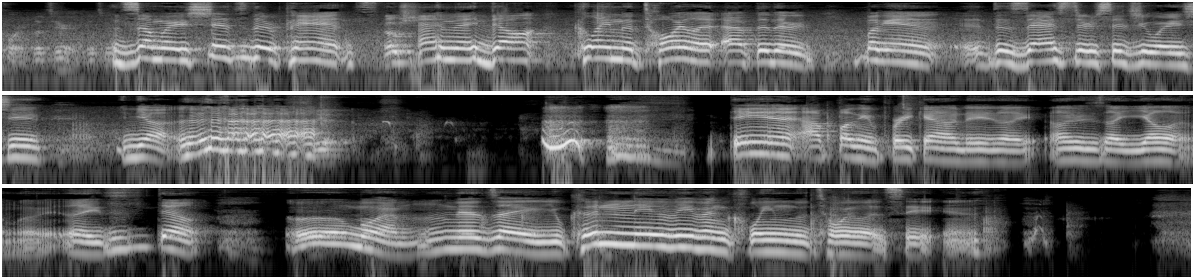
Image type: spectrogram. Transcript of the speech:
For it. Let's hear it. Let's hear it. Somebody shits their pants. Oh, shit. and they don't clean the toilet after their fucking disaster situation. Yeah. Damn, I fucking freak out, dude. Like, I just like yell at them. Like, just don't. Oh boy. Mm, it's like, you couldn't have even clean the toilet seat. Yeah.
